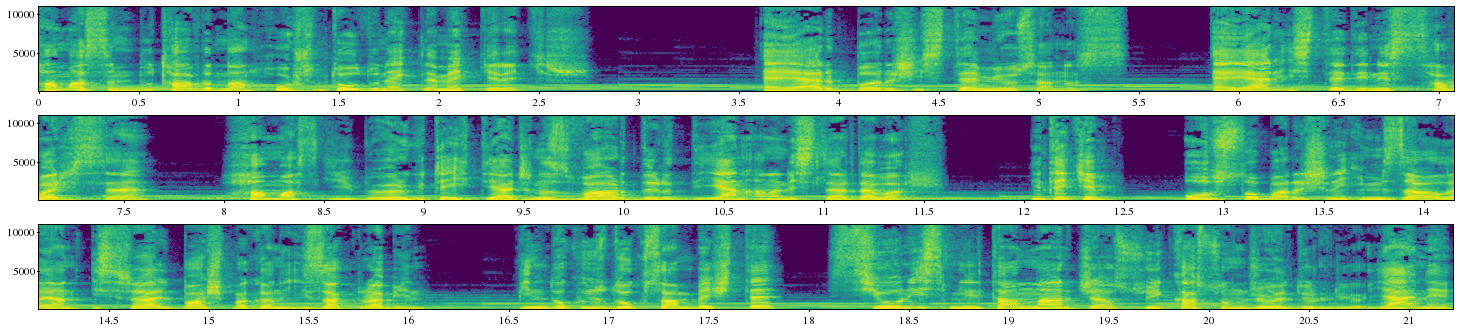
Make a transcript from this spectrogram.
Hamas'ın bu tavrından hoşnut olduğunu eklemek gerekir. Eğer barış istemiyorsanız, eğer istediğiniz savaş ise Hamas gibi bir örgüte ihtiyacınız vardır diyen analistler de var. Nitekim Oslo Barışı'nı imzalayan İsrail Başbakanı Isaac Rabin 1995'te Siyonist militanlarca suikast sonucu öldürülüyor. Yani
